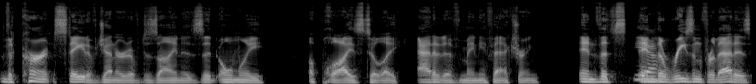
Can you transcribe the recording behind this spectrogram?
the current state of generative design is it only applies to like additive manufacturing. And that's Yeah. and the reason for that is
